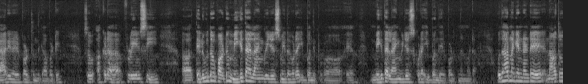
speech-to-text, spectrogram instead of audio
బ్యారియర్ ఏర్పడుతుంది కాబట్టి సో అక్కడ ఫ్లూయెన్సీ తెలుగుతో పాటు మిగతా లాంగ్వేజెస్ మీద కూడా ఇబ్బంది మిగతా లాంగ్వేజెస్ కూడా ఇబ్బంది ఏర్పడుతుంది అనమాట ఉదాహరణకి ఏంటంటే నాతో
